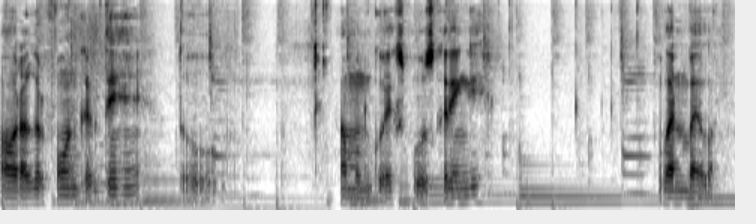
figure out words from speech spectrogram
और अगर फ़ोन करते हैं तो हम उनको एक्सपोज करेंगे वन बाय वन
